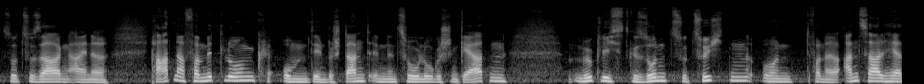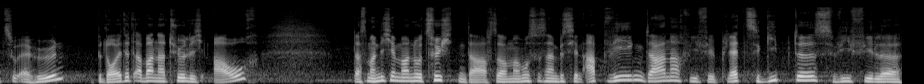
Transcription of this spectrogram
sozusagen eine Partnervermittlung, um den Bestand in den zoologischen Gärten möglichst gesund zu züchten und von der Anzahl her zu erhöhen. Bedeutet aber natürlich auch, dass man nicht immer nur züchten darf, sondern man muss es ein bisschen abwägen danach, wie viele Plätze gibt es, wie viele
